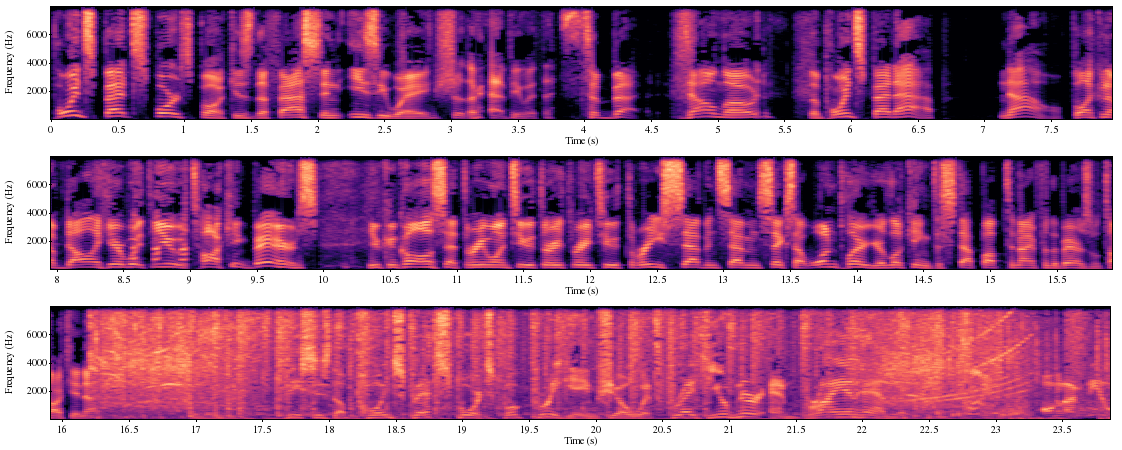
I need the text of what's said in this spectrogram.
PointsBet Sportsbook is the fast and easy way I'm sure they're happy with this. to bet. Download the PointsBet app now. Bleck and Abdallah here with you, talking Bears. You can call us at 312 332 3776. At one player you're looking to step up tonight for the Bears. We'll talk to you next. This is the PointsBet Sportsbook pregame show with Fred Hubner and Brian Hanley on the new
